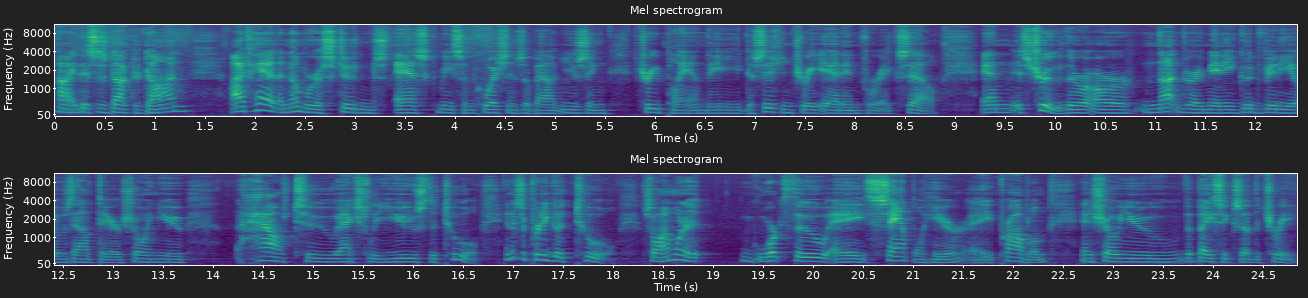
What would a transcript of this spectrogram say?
Hi, this is Dr. Don. I've had a number of students ask me some questions about using TreePlan, the decision tree add-in for Excel. And it's true, there are not very many good videos out there showing you how to actually use the tool. And it's a pretty good tool. So I'm going to work through a sample here, a problem, and show you the basics of the tree.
